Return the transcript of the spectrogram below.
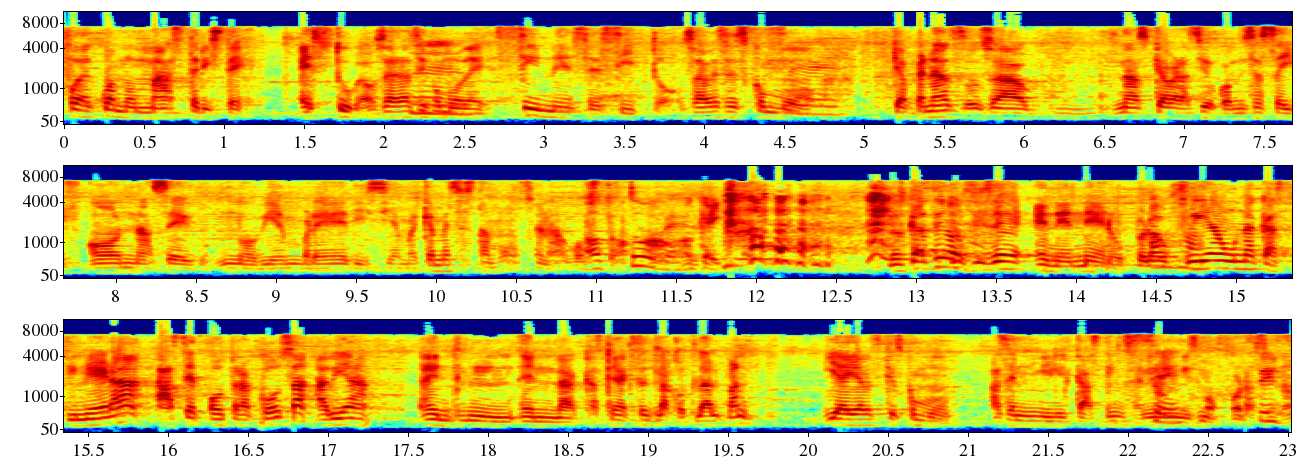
fue cuando más triste estuve. O sea, era así Mm. como de sí necesito. ¿Sabes? Es como Sí. que apenas, o sea, más que habrá sido cuando hice Safe On hace noviembre, diciembre. ¿Qué mes estamos? En agosto. Octubre. Ah, ok. Los castings los hice en enero, pero Ajá. fui a una castinera a hacer otra cosa. Había en, en la castinera que está en Tlacotlalpan y ahí ves que es como hacen mil castings en Sí. el mismo foro, así, Sí, ¿no?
